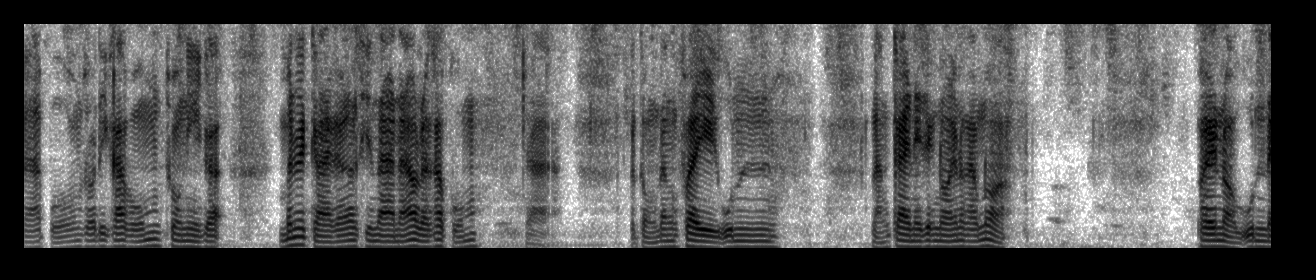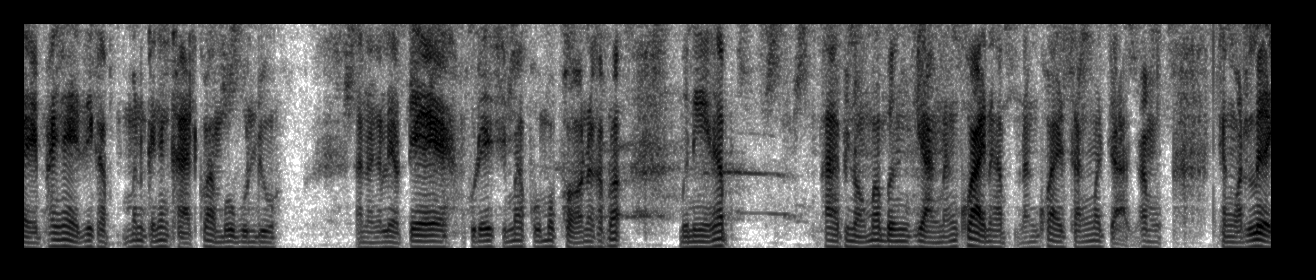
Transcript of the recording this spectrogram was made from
ครับผมสวัสดีครับผมช่วงนี้ก็บรรยากาศกำลังสิหนาหนาวแล้วครับ ผมอ่าก็ต้องดังไฟอุ่นหลังกายในจักน้อยนะครับเนาะภายนอกอุ่นได้ภายในสิครับ มันก็ยังขาดความอบอุ่นอยู่ อันนั้นก็แล้วแต่ผู้ใดสิมาผมมาพอนะครับเนาะมือนี้นะครับพาพี่น้องมาเบิงอย่างหนังควายนะครับ หนังควายสั่งมาจากอำจังหวัดเลย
